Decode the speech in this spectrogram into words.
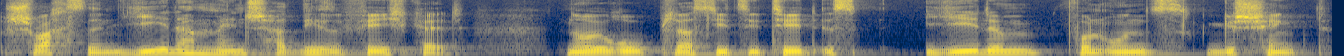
Schwachsinn. Jeder Mensch hat diese Fähigkeit. Neuroplastizität ist jedem von uns geschenkt.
